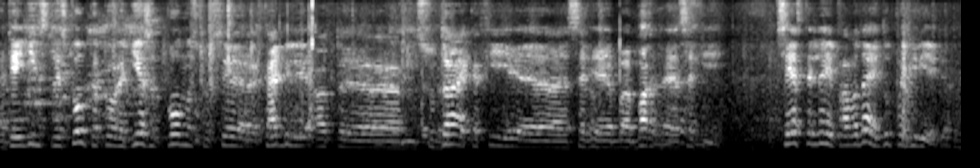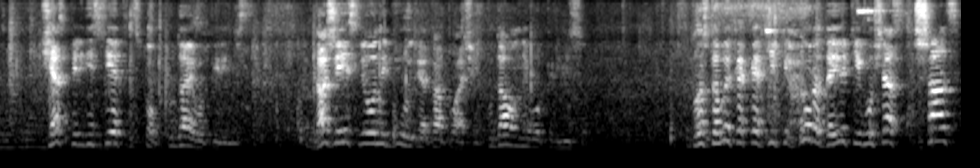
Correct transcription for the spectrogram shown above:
Это единственный столб, который держит полностью все кабели от э, суда и кофе э, Софи- ба- бар Софии. Все остальные провода идут по деревьям. Сейчас перенести этот столб, куда его перенести? Даже если он и будет это оплачивать, куда он его перенесет? Просто вы как архитектура даете ему сейчас шанс,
